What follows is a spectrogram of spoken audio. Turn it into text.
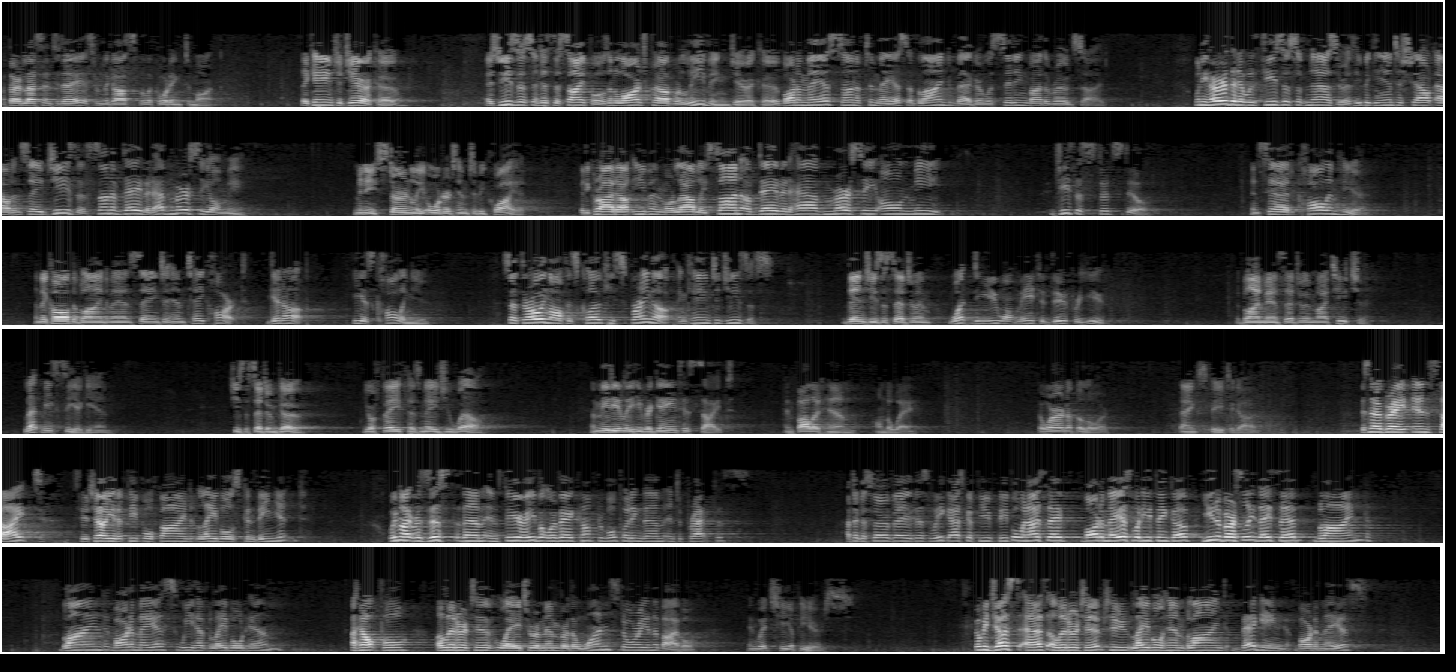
Our third lesson today is from the Gospel according to Mark. They came to Jericho. As Jesus and his disciples and a large crowd were leaving Jericho, Bartimaeus, son of Timaeus, a blind beggar, was sitting by the roadside. When he heard that it was Jesus of Nazareth, he began to shout out and say, Jesus, son of David, have mercy on me. Many sternly ordered him to be quiet. But he cried out even more loudly, Son of David, have mercy on me. Jesus stood still and said, Call him here. And they called the blind man, saying to him, Take heart, get up. He is calling you. So throwing off his cloak, he sprang up and came to Jesus. Then Jesus said to him, What do you want me to do for you? The blind man said to him, My teacher, let me see again. Jesus said to him, Go. Your faith has made you well. Immediately he regained his sight and followed him on the way. The word of the Lord. Thanks be to God. There's no great insight to tell you that people find labels convenient. We might resist them in theory, but we're very comfortable putting them into practice. I took a survey this week, asked a few people, when I say Bartimaeus, what do you think of? Universally, they said blind. Blind Bartimaeus, we have labeled him. A helpful, alliterative way to remember the one story in the Bible in which he appears. It would be just as alliterative to label him blind, begging Bartimaeus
